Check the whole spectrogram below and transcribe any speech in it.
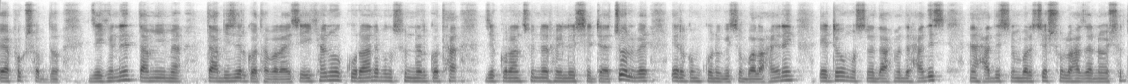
ব্যাপক শব্দ, যেখানে তামিমা তাবিজের কথা বলা হয়েছে। এখানেও কোরআন এবং সুন্নার কথা, যে কোরআন সুন্নার হইলে সেটা চলবে, এরকম কোনো কিছু বলা হয় নাই। এটাও মুসনাদ আহমদের হাদিস। হাদিস নম্বর হচ্ছে ষোলো হাজার নয়শত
